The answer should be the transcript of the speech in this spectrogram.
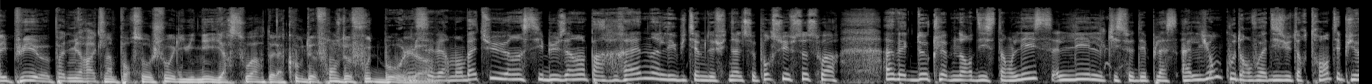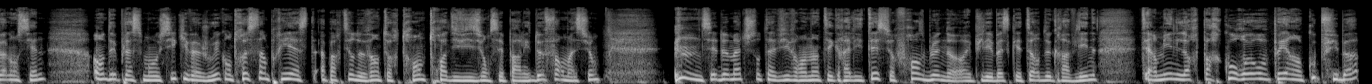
Et puis, euh, pas de miracle hein, pour Sochaux, éliminé hier soir de la Coupe de France de football. Sévèrement battu, hein, 6 buts à 1 par Rennes. Les huitièmes de finale se poursuivent ce soir avec deux clubs nordistes en lice. Lille qui se déplace à Lyon, coup d'envoi à 18h30. Et puis Valenciennes en déplacement aussi qui va jouer contre Saint-Priest à partir de 20h30. Trois divisions séparent les deux formations. Ces deux matchs sont à vivre en intégralité sur France Bleu Nord. Et puis les basketteurs de Gravelines terminent leur parcours européen en Coupe FIBA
